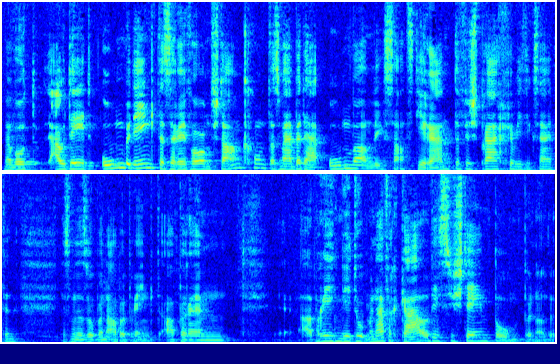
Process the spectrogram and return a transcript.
man will auch dort unbedingt, dass eine Reform zustande kommt, dass man eben den Umwandlungssatz, die Rentenversprechen, wie Sie gesagt haben, dass man das oben runterbringt. Aber, ähm, aber irgendwie tut man einfach Geld ins System pumpen, oder?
